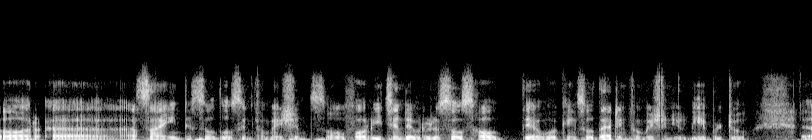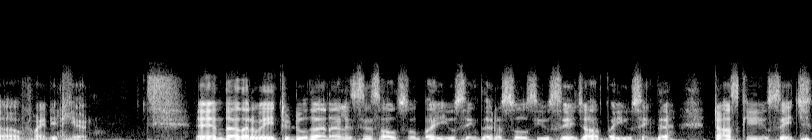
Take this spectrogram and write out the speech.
are uh, assigned. So those information. So for each and every resource how they are working. So that information you'll be able to uh, find it here. And the other way to do the analysis also by using the resource usage or by using the task usage.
